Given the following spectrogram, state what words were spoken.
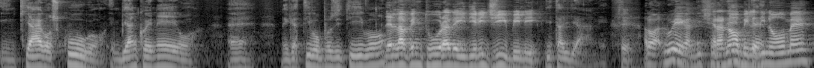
in chiaro scuro, in bianco e nero, eh, negativo positivo. Dell'avventura dei dirigibili italiani. Sì. Allora, lui era discendente... Era nobile di nome,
